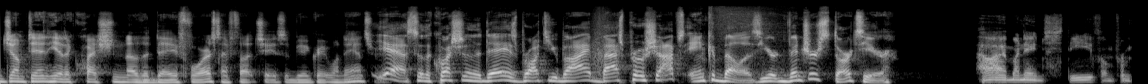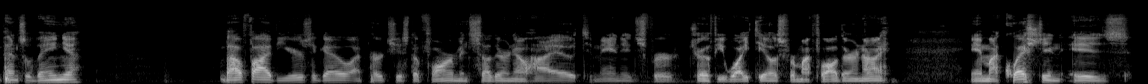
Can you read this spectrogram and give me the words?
jumped in. He had a question of the day for us. I thought Chase would be a great one to answer. Yeah. So the question of the day is brought to you by Bass Pro Shops and Cabela's. Your adventure starts here. Hi, my name's Steve. I'm from Pennsylvania. About five years ago, I purchased a farm in southern Ohio to manage for trophy whitetails for my father and I. And my question is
